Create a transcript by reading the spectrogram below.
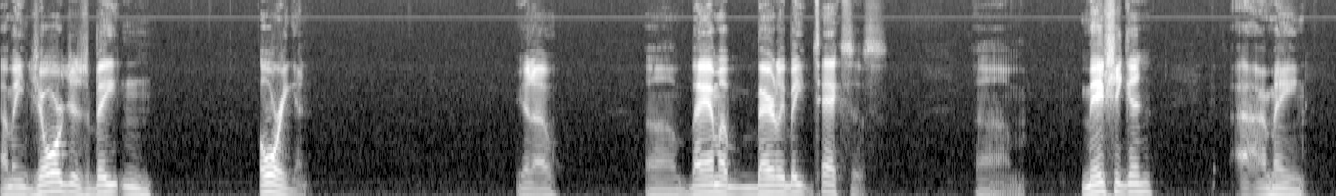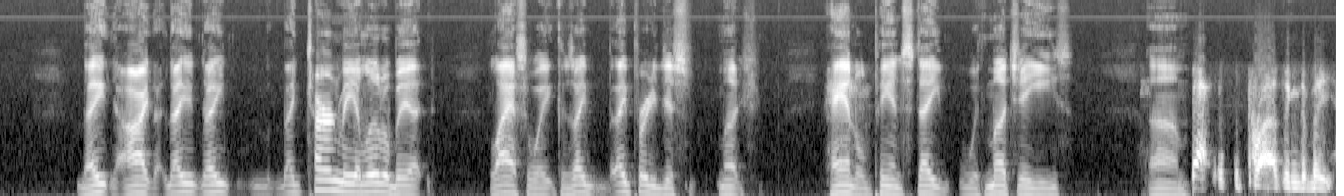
I mean, Georgia's beaten Oregon. You know, um, Bama barely beat Texas. Um, Michigan, I mean, they all right. They they they turned me a little bit last week because they they pretty just much handled Penn State with much ease. Um, That was surprising to me.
